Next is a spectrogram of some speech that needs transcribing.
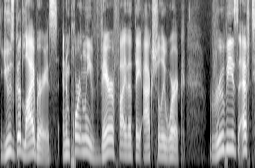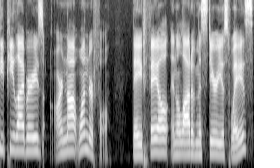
use good libraries, and importantly, verify that they actually work. Ruby's FTP libraries are not wonderful. They fail in a lot of mysterious ways.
